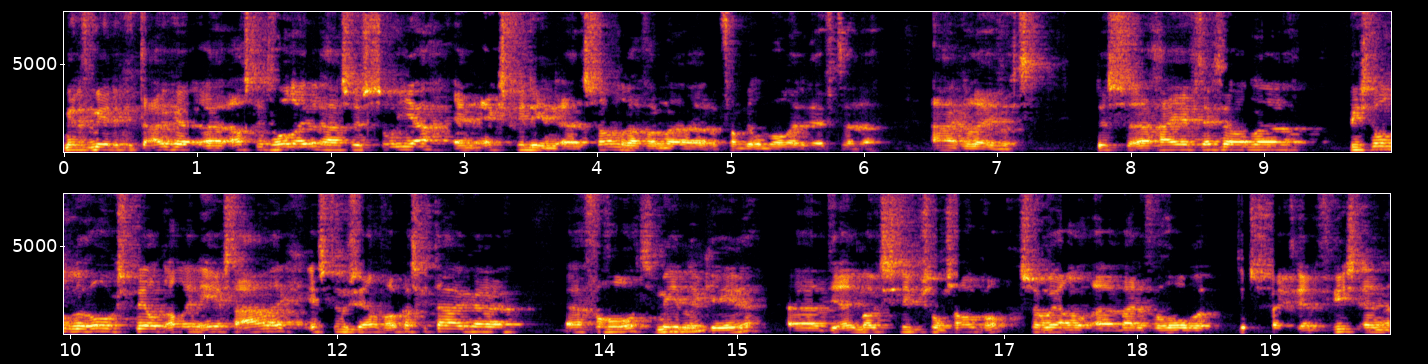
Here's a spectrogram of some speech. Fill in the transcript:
min of meer de getuigen uh, Astrid Holleder, haar zus Sonja en ex-vriendin uh, Sandra van, uh, van Willem Holleder heeft aangeleverd. Dus hij heeft echt wel een bijzondere rol gespeeld al in eerste aanleg. Is toen zelf ook als getuige verhoord, meerdere keren. die emoties liepen soms hoog op. Zowel bij de verhoren tussen Peter en de Vries en,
